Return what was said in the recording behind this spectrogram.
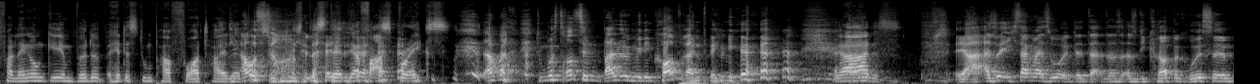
Verlängerung gehen würde, hättest du ein paar Vorteile. Die Ausdauer das der, der Fast Breaks. Aber du musst trotzdem den Ball irgendwie in den Korb reinbringen. ja, ähm, das. Ja, also ich sag mal so, das, also die Körpergröße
